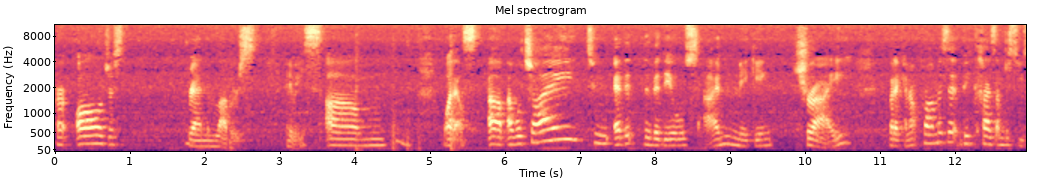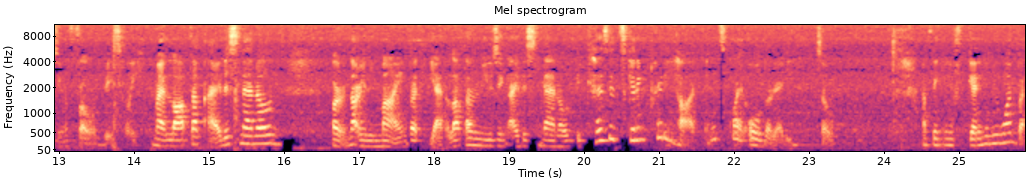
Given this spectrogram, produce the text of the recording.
are all just random lovers. Anyways, um, what else? Uh, I will try to edit the videos I'm making. Try but I cannot promise it because I'm just using a phone basically. My laptop I dismantled, or not really mine, but yeah, the laptop I'm using I dismantled because it's getting pretty hot and it's quite old already. So I'm thinking of getting a new one, but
